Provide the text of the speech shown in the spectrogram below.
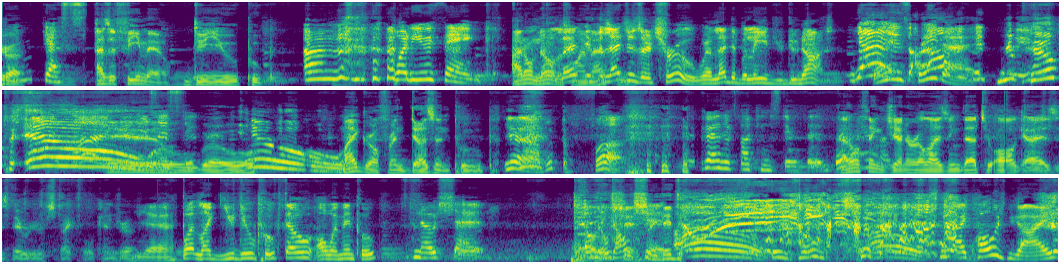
Kendra, Yes. as a female, do you poop? Um, what do you think? I don't know. That's Le- why I'm if the asking. legends are true, we're led to believe you do not. Yes. Don't say oh, that. You poop? This is Ew, bro. Ew. My girlfriend doesn't poop. Yeah, what the fuck? You guys are fucking stupid. I don't think generalizing that to all guys is very respectful, Kendra. Yeah. But like you do poop though? All women poop? No shit. Oh, No they don't shit. shit. They don't. Oh, don't. Oh. oh, see, I told you guys.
